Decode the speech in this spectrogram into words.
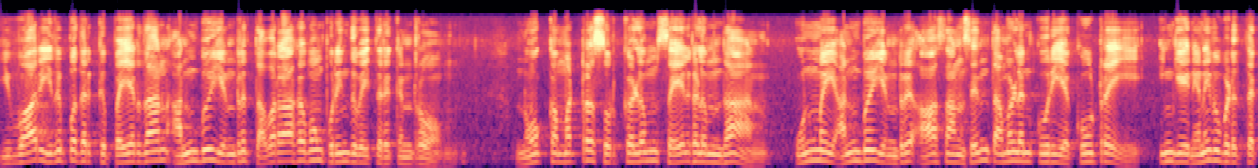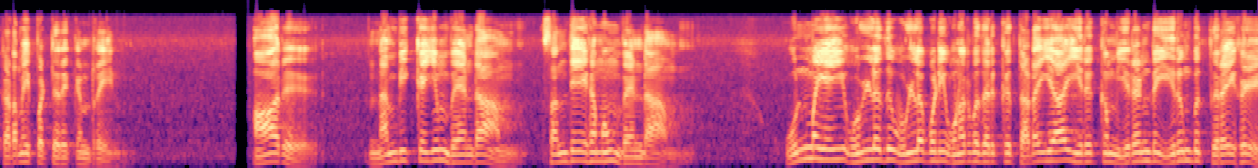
இவ்வாறு இருப்பதற்கு பெயர்தான் அன்பு என்று தவறாகவும் புரிந்து வைத்திருக்கின்றோம். நோக்கமற்ற சொற்களும் செயல்களும் தான் உண்மை அன்பு என்று ஆசான் செந்தமிழன் கூறிய கூற்றை இங்கே நினைவுபடுத்த கடமைப்பட்டிருக்கின்றேன். ஆறு நம்பிக்கையும் வேண்டாம் சந்தேகமும் வேண்டாம். உண்மையை உள்ளது உள்ளபடி உணர்வதற்கு தடையாய் இருக்கும் இரண்டு இரும்பு திரைகள்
